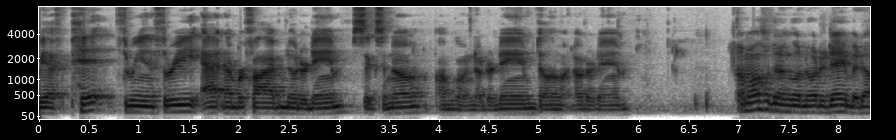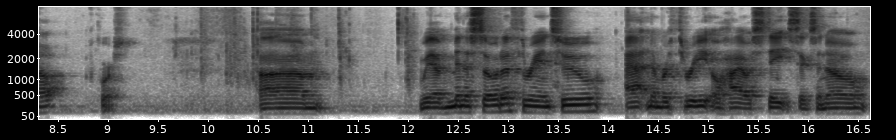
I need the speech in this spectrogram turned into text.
We have Pitt, three and three, at number five Notre Dame, six and zero. I'm going Notre Dame. Dylan went Notre Dame, I'm also going to go Notre Dame, but dog. of course. Um, we have Minnesota, three and two, at number three Ohio State, six and zero.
